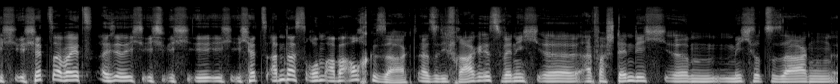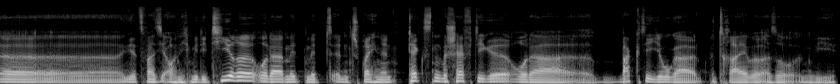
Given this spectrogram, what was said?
ich, ich hätte es aber jetzt, also ich, ich, ich, ich, ich hätte es andersrum aber auch gesagt. Also die Frage ist, wenn ich äh, einfach ständig ähm, mich sozusagen, äh, jetzt weiß ich auch nicht, meditiere oder mit, mit entsprechenden Texten beschäftige oder äh, Bhakti-Yoga betreibe, also irgendwie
